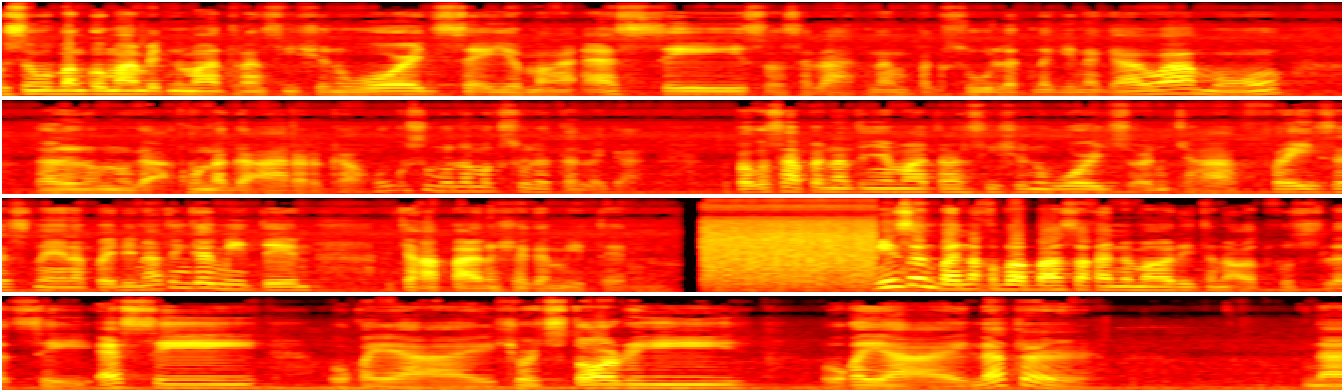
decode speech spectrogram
Gusto mo bang gumamit ng mga transition words sa iyong mga essays o sa lahat ng pagsulat na ginagawa mo, lalo na kung kung nag-aaral ka, kung gusto mo lang magsulat talaga. So, pag-usapan natin yung mga transition words or tsaka phrases na yan na pwede natin gamitin at tsaka paano siya gamitin. Minsan ba nakababasa ka ng mga written outputs, let's say essay, o kaya ay short story, o kaya ay letter na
